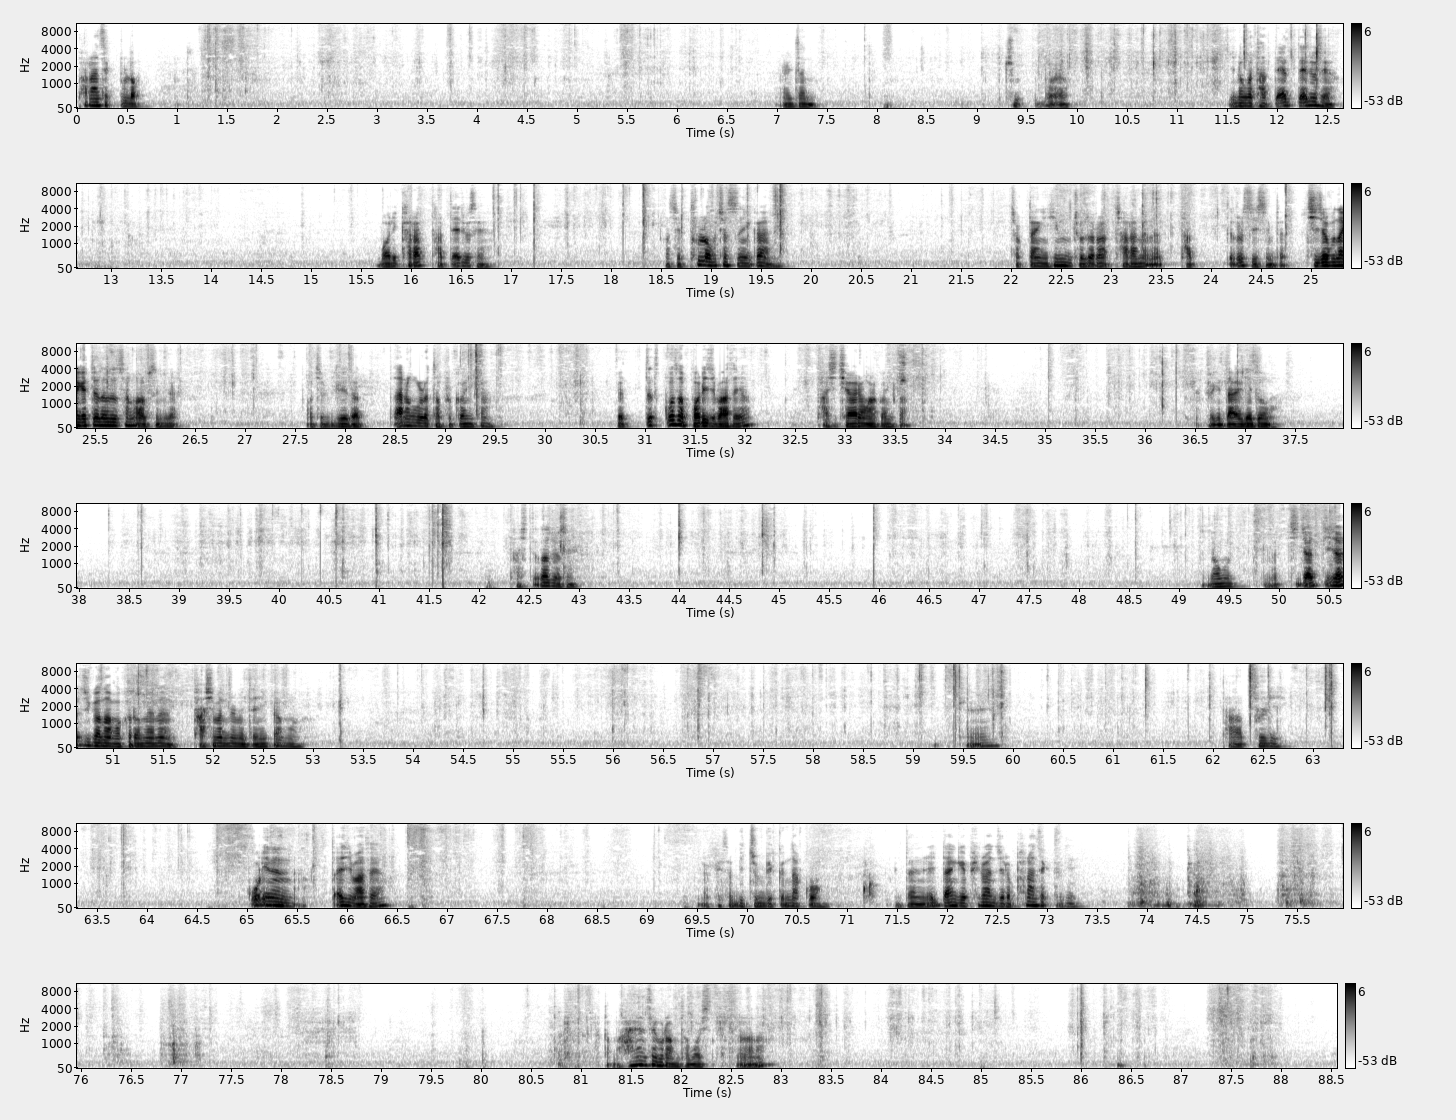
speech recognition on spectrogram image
파란색 블럭 일단 주, 뭐야 이런 거 다 떼, 떼주세요. 머리카락 다 떼주세요. 어차피 풀로 붙였으니까 적당히 힘 조절 잘하면은 다 뜯을 수 있습니다. 지저분하게 뜯어도 상관없습니다. 어차피 위에다 다른 걸로 덮을 거니까 그 뜯고서 버리지 마세요. 다시 재활용할 거니까. 여기 날개도 다시 뜯어주세요. 너무 찢어 찢어지거나 뭐 그러면은 다시 만들면 되니까 뭐. 이렇게 다 분리. 꼬리는 떼지 마세요. 이렇게 해서 밑 준비 끝났고 일단 1단계 필요한 재료 파란색 두 개. 하얀색으로 하면 더 멋있을라나?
